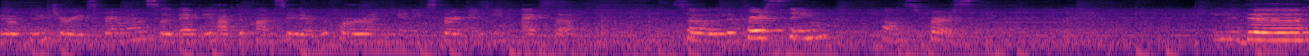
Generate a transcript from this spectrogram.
your future experiments so that you have to consider before running an experiment in ÄKTA. So the first thing comes first. The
